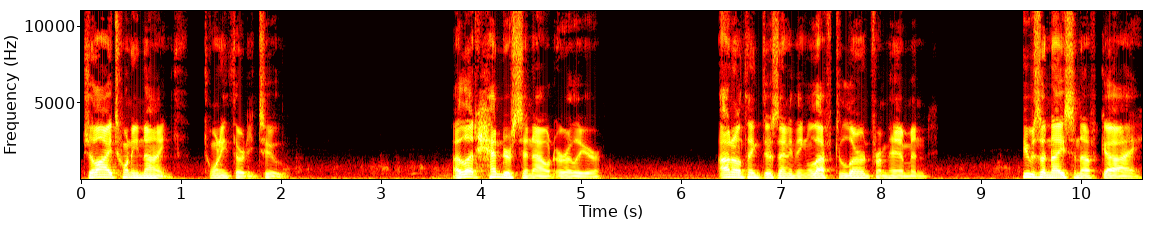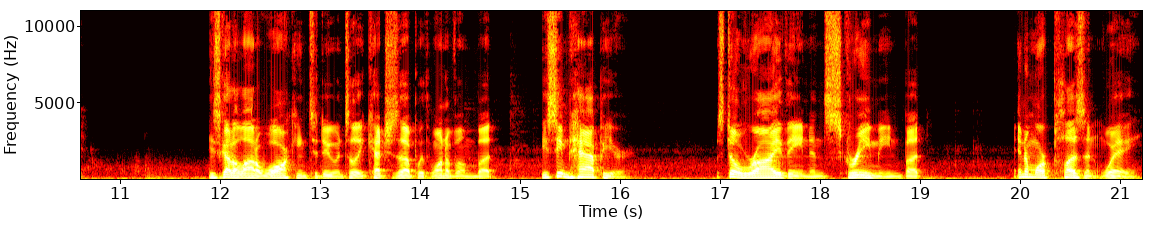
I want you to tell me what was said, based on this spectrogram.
July 29th, 2032. I let Henderson out earlier. I don't think there's anything left to learn from him, and he was a nice enough guy. He's got a lot of walking to do until he catches up with one of them, but he seemed happier. Still writhing and screaming, but in a more pleasant way.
